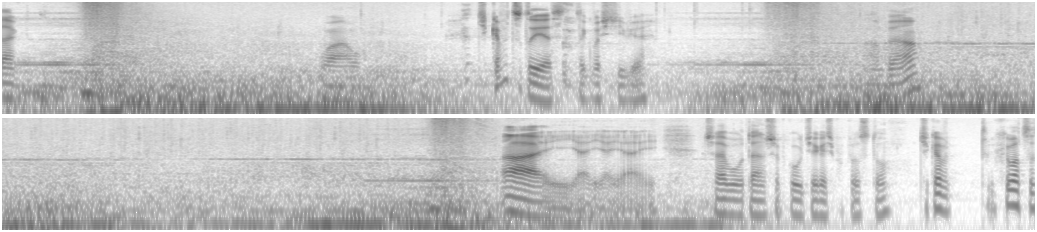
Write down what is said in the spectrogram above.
Tak... Wow. Ciekawe co to jest, tak właściwie. Dobra. Aj, aj, aj, aj. Trzeba było ten szybko uciekać po prostu. Ciekawe, chyba, to,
